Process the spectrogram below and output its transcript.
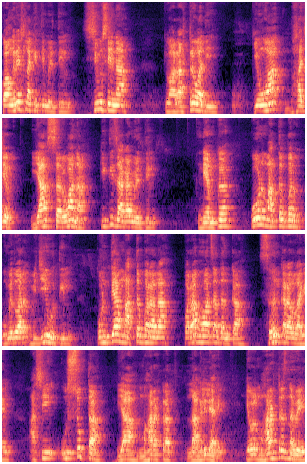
काँग्रेसला किती मिळतील? शिवसेना किंवा राष्ट्रवादी किंवा भाजप या सर्वांना किती जागा मिळतील? नेमकं कोण मातब्बर उमेदवार विजयी होतील? कोणत्या मातब्बराला पराभवाचा दणका सहन करावा लागेल? अशी उत्सुकता या महाराष्ट्रात लागलेली आहे. केवळ महाराष्ट्रच नव्हे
